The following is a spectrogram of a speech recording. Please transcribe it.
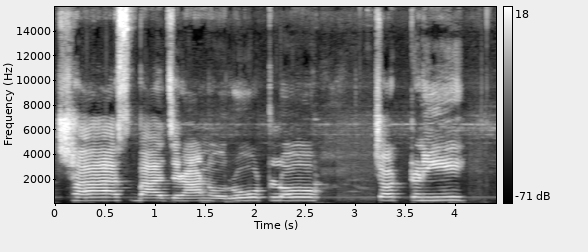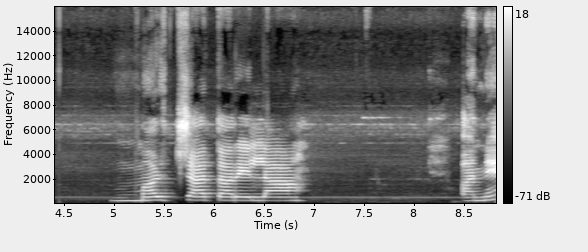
છાશ, બાજરાનો રોટલો, ચટણી, મરચા, તરેલા અને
